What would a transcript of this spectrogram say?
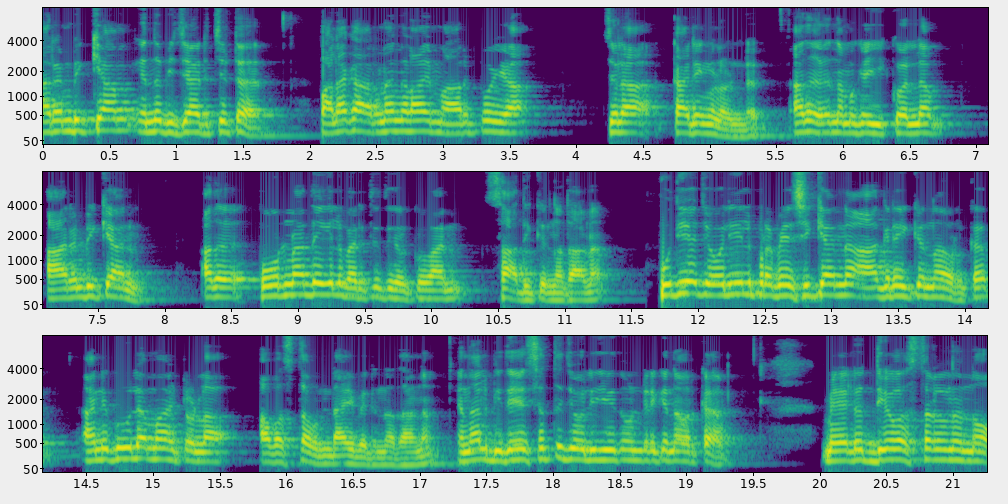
ആരംഭിക്കാം എന്ന് വിചാരിച്ചിട്ട് പല കാരണങ്ങളായി മാറിപ്പോയ ചില കാര്യങ്ങളുണ്ട്. അത് നമുക്ക് ഈ കൊല്ലം ആരംഭിക്കാനും അത് പൂർണതയിൽ വരുത്തി തീർക്കുവാനും സാധിക്കുന്നതാണ്. പുതിയ ജോലിയിൽ പ്രവേശിക്കാൻ ആഗ്രഹിക്കുന്നവർക്ക് അനുകൂലമായിട്ടുള്ള അവസ്ഥ ഉണ്ടായി വരുന്നതാണ്. എന്നാൽ വിദേശത്ത് ജോലി ചെയ്തുകൊണ്ടിരിക്കുന്നവർക്ക് മേലുദ്യോഗസ്ഥരിൽ നിന്നോ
